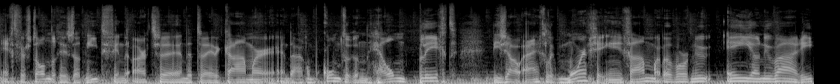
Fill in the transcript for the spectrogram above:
Echt verstandig is dat niet, vinden artsen en de Tweede Kamer. En daarom komt er een helmplicht. Die zou eigenlijk morgen ingaan, maar dat wordt nu 1 januari.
